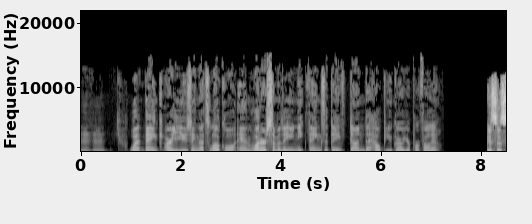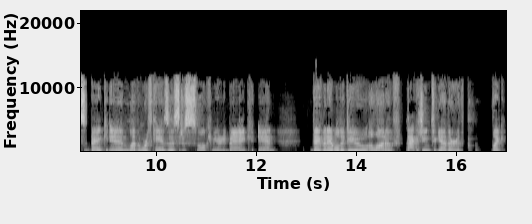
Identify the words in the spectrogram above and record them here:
Mm-hmm. What bank are you using that's local, and what are some of the unique things that they've done to help you grow your portfolio? It's this bank in Leavenworth, Kansas, just a small community bank, and they've been able to do a lot of packaging together. Like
